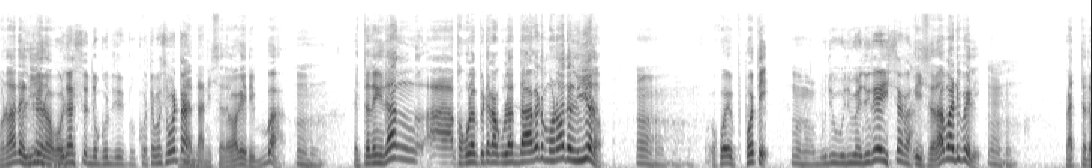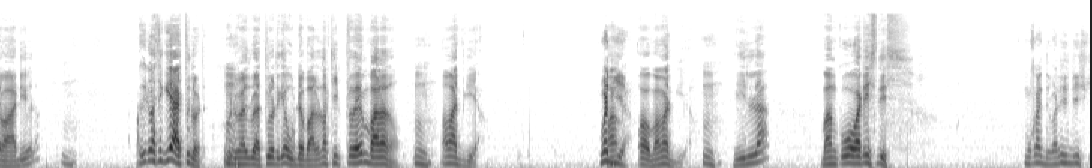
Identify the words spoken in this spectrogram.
මොනාද ලියන ගොඩස් කොටම සෝට දනිස්සර වගේ තිබ්බා. එතන ඉදං කකුල පිට කකුලත්දාකට මොනවද ලියනවා? ඔකොයි පොටි. බුදු බුදු වැජුරේ ඉස්සර ඉස්සර පටි පෙළි පැත්තට වාඩි වෙලා. ඊටවසගේ ඇතුළට. බුදු මැදුර ඇතුළටික උඩ බලන චිත්‍රයෙන් බලනවා. මමත් ගිය. වඩිය ඕ මමත් ගිය. ඉල්ල මංකුව වටිස් දිස් මොකද වනි දිස්ක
